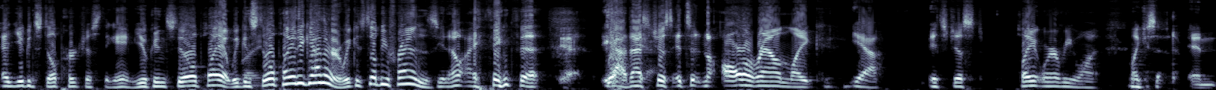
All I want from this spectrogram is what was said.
and you can still purchase the game. You can still play it. We can Right. still play together. We can still be friends. You know, I think that Yeah. yeah, that's Yeah. just it's an all around like yeah, it's just play it wherever you want, like you said. and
